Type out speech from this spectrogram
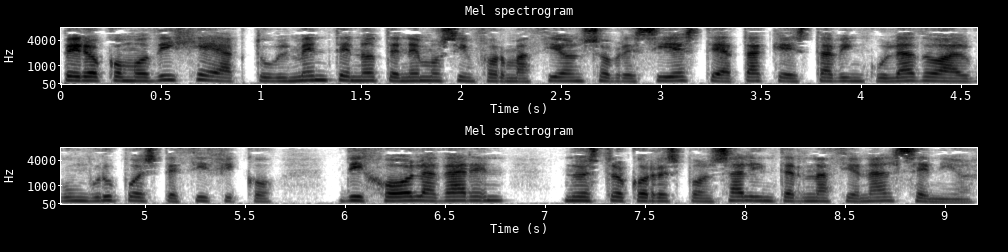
Pero como dije, actualmente no tenemos información sobre si este ataque está vinculado a algún grupo específico, dijo Ola Garen, nuestro corresponsal internacional senior.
